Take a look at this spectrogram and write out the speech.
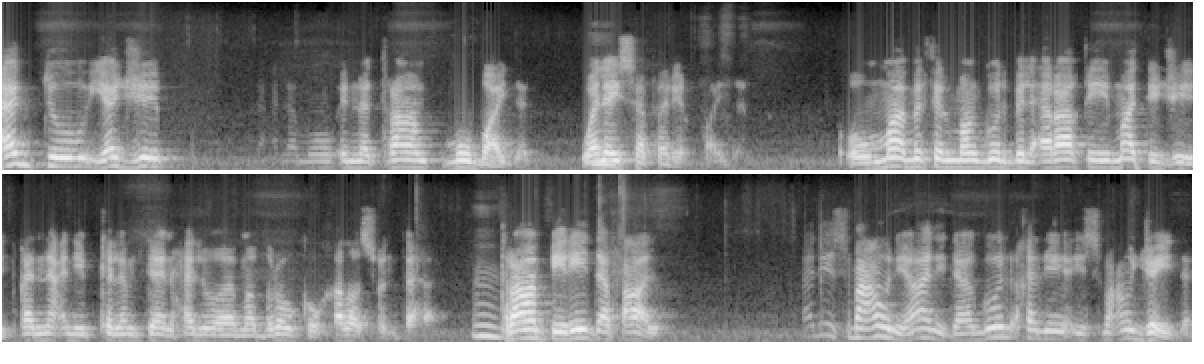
أنتم يجب تعلموا إن ترامب مو بايدن وليس فريق بايدن. وما مثل ما نقول بالعراقي ما تجي تقنعني بكلمتين حلوة مبروك وخلص وانتهى. ترامب يريد أفعال. خلي يسمعوني أنا دا أقول خلي يسمعون جيدا.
